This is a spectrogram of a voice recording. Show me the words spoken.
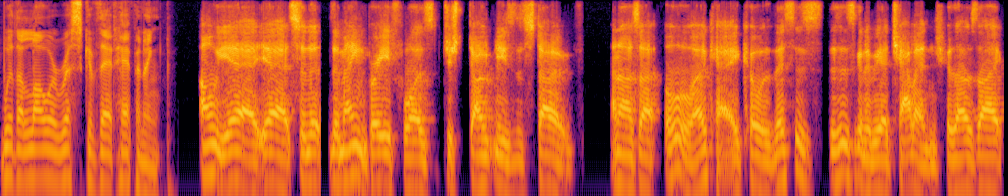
with a lower risk of that happening. Oh yeah, yeah. So the the main brief was just don't use the stove. And I was like, oh, okay, cool. This is this is going to be a challenge because I was like,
